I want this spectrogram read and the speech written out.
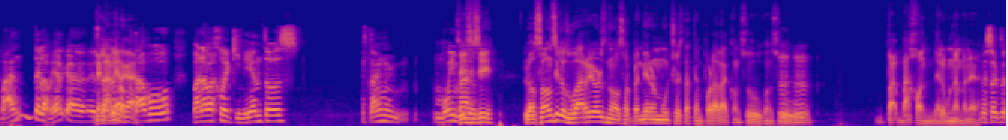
van de la verga. Están de la en octavo, van abajo de 500. Están muy mal. Sí, sí, sí. Los Suns y los Warriors nos sorprendieron mucho esta temporada con su, con su bajón de alguna manera. Exacto.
